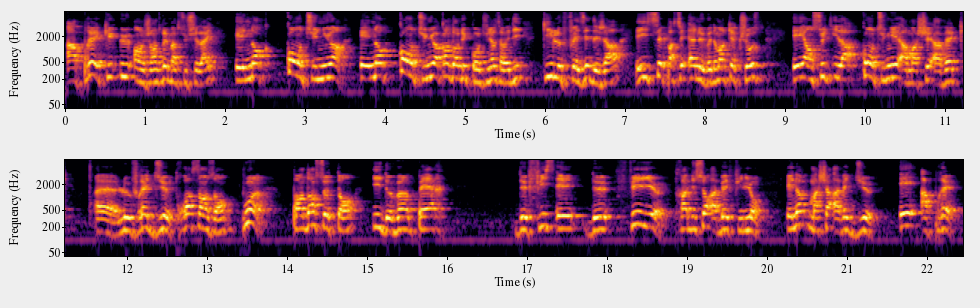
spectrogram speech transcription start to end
Après qu'il eut engendré Machuselai, Enoch continua. Enoch continua. Quand on dit continua, ça veut dire qu'il le faisait déjà, et il s'est passé un événement, quelque chose, et ensuite il a continué à marcher avec euh, le vrai Dieu 300 ans. Point. Pendant ce temps, il devint père de fils et de filles. Traduction Abbé Filion. Enoch marcha avec Dieu. Et après,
